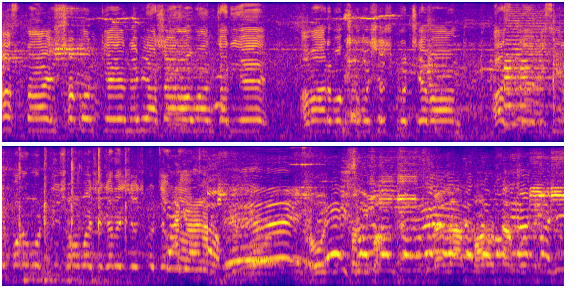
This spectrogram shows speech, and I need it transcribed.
রাস্তায় সকলকে নেমে আসার আহ্বান জানিয়ে আমার বক্তব্য শেষ করছি এবং আজকে মিছিল পরবর্তী সময় সেখানে শেষ করছি। আল্লাহ হাফেজ। রোজ শনিবার বেলা বারোটা থেকে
